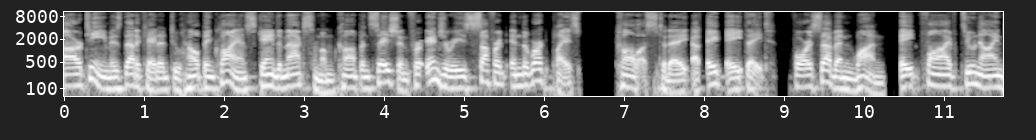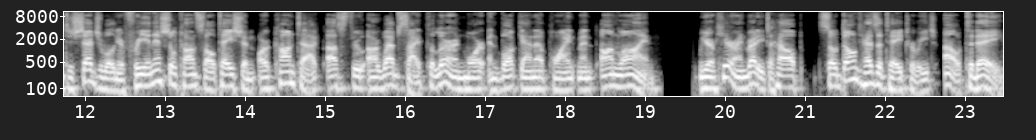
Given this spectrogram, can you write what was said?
our team is dedicated to helping clients gain the maximum compensation for injuries suffered in the workplace. Call us today at 888-471-8529 to schedule your free initial consultation or contact us through our website to learn more and book an appointment online. We are here and ready to help, so don't hesitate to reach out today.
